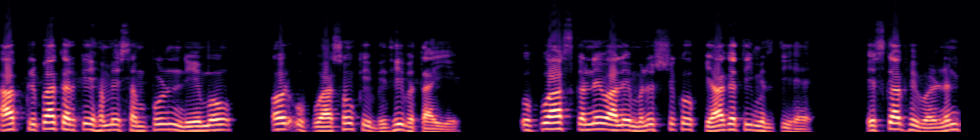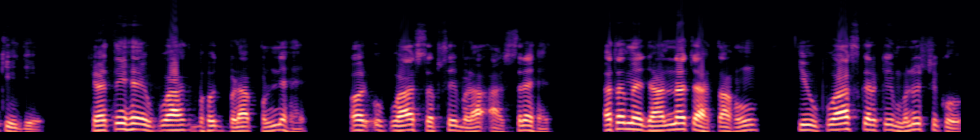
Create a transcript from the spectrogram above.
आप कृपा करके हमें संपूर्ण नियमों और उपवासों की विधि बताइए। उपवास करने वाले मनुष्य को क्या गति मिलती है, इसका भी वर्णन कीजिए। कहते हैं, उपवास बहुत बड़ा पुण्य है। और उपवास सबसे बड़ा आश्रय है। अतः मैं जानना चाहता हूँ कि उपवास करके मनुष्य को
